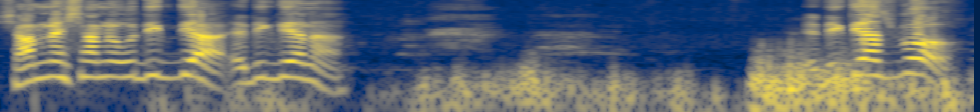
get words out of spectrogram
সামনে সামনে, ওদিক দিয়া, এদিক দিয়া না। এদিক দিয়ে আসব?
